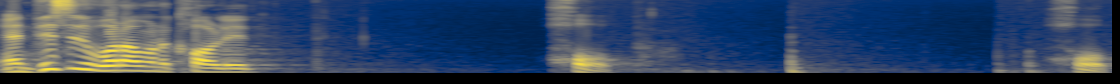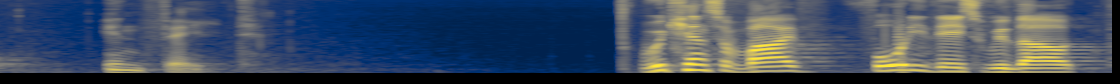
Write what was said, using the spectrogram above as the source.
And this is what I want to call it hope. Hope in faith. We can survive 40 days without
